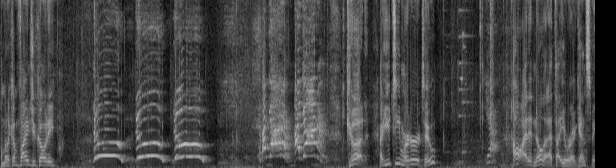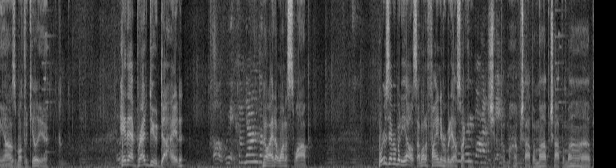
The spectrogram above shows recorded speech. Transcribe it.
I'm gonna come find you, Cody. No! No! No! I got her! I got her! Good. Are you team murderer too? Yeah. Oh, I didn't know that. I thought you were against me. I was about to kill you. Hey, that bread dude died. Oh, wait, come down the No, I don't want to swap. Where's everybody else? I want to find everybody else so I can chop them up, chop them up, chop them up.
